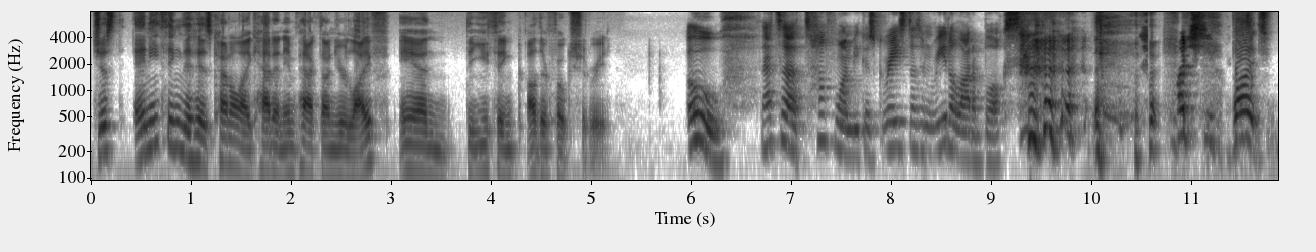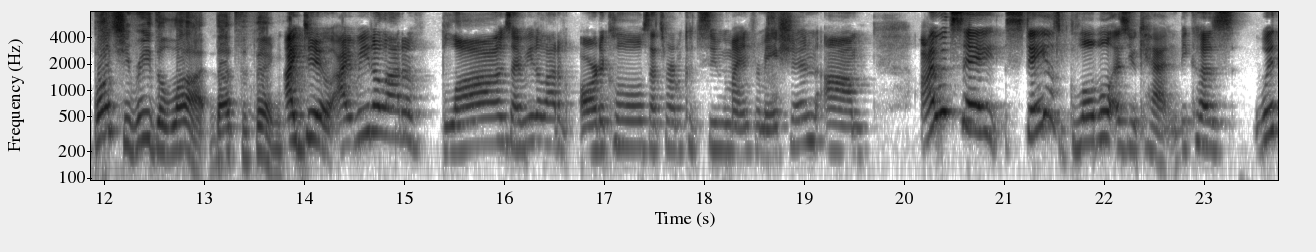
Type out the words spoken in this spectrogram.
just anything that has kind of like had an impact on your life and that you think other folks should read. Oh, that's a tough one because Grace doesn't read a lot of books. but she, But but she reads a lot. That's the thing. I do. I read a lot of blogs. I read a lot of articles. That's where I'm consuming my information. Um, I would say stay as global as you can because with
